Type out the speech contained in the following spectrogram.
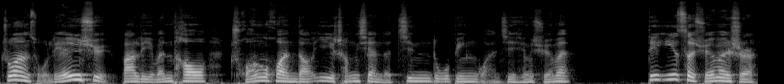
专案组连续把李文涛传唤到义城县的金都宾馆进行询问。第一次询问时，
